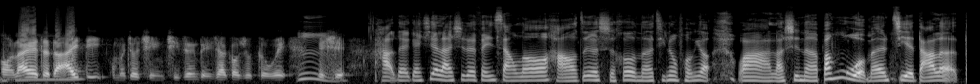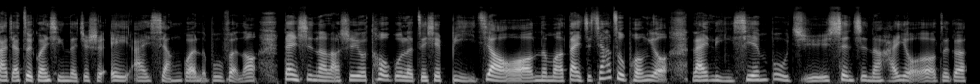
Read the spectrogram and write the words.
哦，Lite 的 ID，我们就请奇珍等一下告诉各位。谢谢。好的，感谢老师的分享喽。好，这个时候呢，听众朋友，哇，老师呢帮我们解答了大家最关心的就是 AI 相关的部分哦。但是呢，老师又透过了这些比较哦。那么带着家族朋友来领先布局，甚至呢还有这个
